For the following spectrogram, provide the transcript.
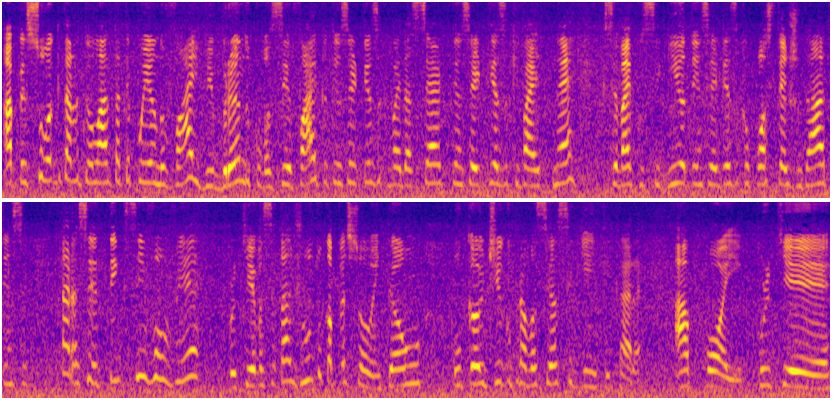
a pessoa que está do teu lado está te apoiando, vai vibrando com você, vai que eu tenho certeza que vai dar certo, tenho certeza que vai, né, que você vai conseguir, eu tenho certeza que eu posso te ajudar, tenho cara, você tem que se envolver, porque você está junto com a pessoa. Então, o que eu digo para você é o seguinte, cara, apoie, porque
